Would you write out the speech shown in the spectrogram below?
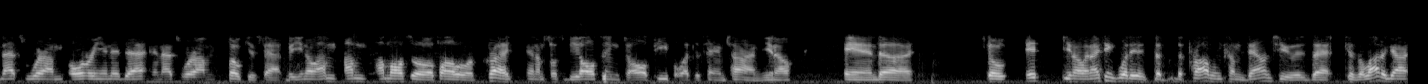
that's where I'm oriented at, and that's where I'm focused at. But you know, I'm I'm I'm also a follower of Christ, and I'm supposed to be all things to all people at the same time, you know. And uh, so it, you know, and I think what it, the the problem comes down to is that because a lot of guys,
